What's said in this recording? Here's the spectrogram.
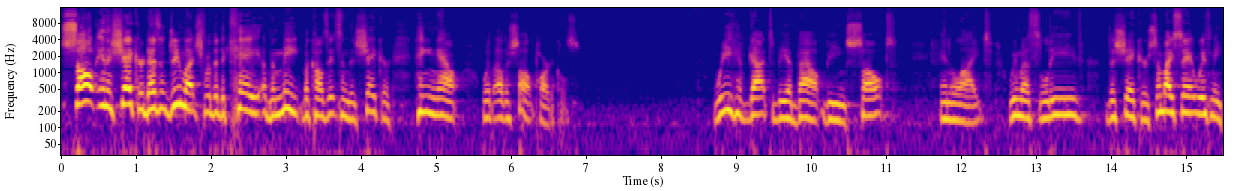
Salt in a shaker doesn't do much for the decay of the meat because it's in the shaker hanging out with other salt particles. We have got to be about being salt and light. We must leave the shaker. Somebody say it with me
